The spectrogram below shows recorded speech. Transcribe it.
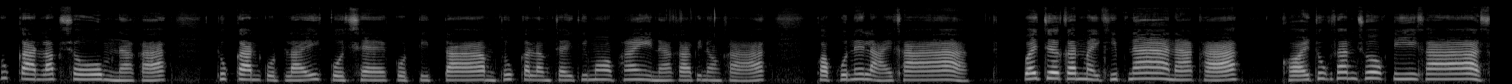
ทุกการรับชมนะคะ ทุกการกดไลค์ กดแชร์ กดติดตาม ทุกกำลังใจที่มอบให้นะคะ พี่น้องคะขอบคุณหลายๆค่ะ ไว้เจอกันใหม่คลิปหน้านะคะ ขอให้ทุกท่านโชคดีค่ะโช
